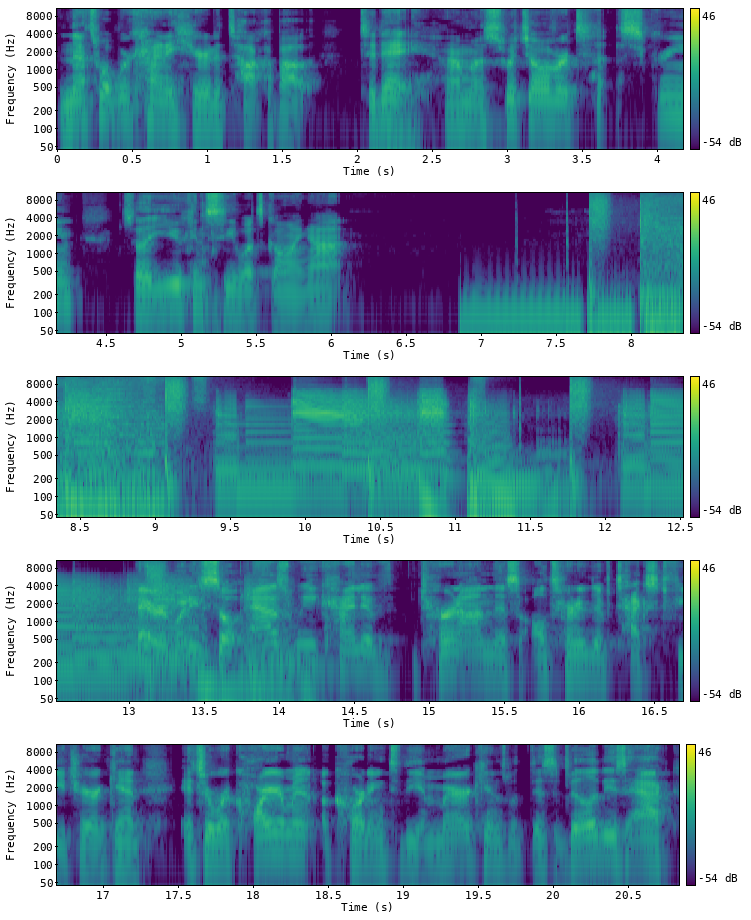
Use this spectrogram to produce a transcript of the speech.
And that's what we're kind of here to talk about today. I'm going to switch over to a screen so that you can see what's going on. Everybody. So, as we kind of turn on this alternative text feature, again, it's a requirement according to the Americans with Disabilities Act.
